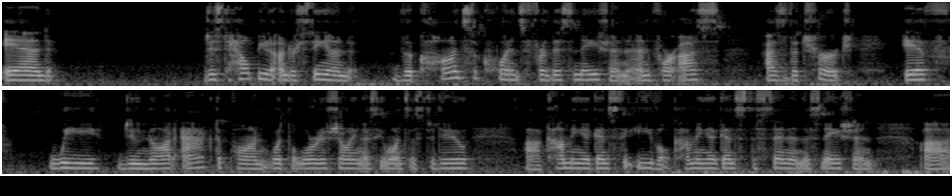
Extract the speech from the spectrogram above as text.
And just help you to understand the consequence for this nation and for us as the church if we do not act upon what the Lord is showing us He wants us to do uh, coming against the evil, coming against the sin in this nation. Uh,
